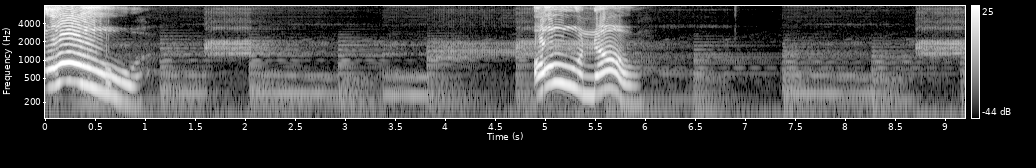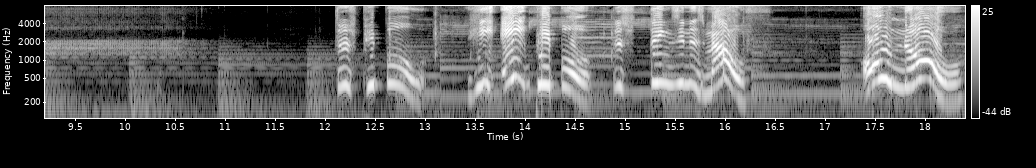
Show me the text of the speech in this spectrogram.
Oh! Oh no! People! He ate people! There's things in his mouth! Oh no!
